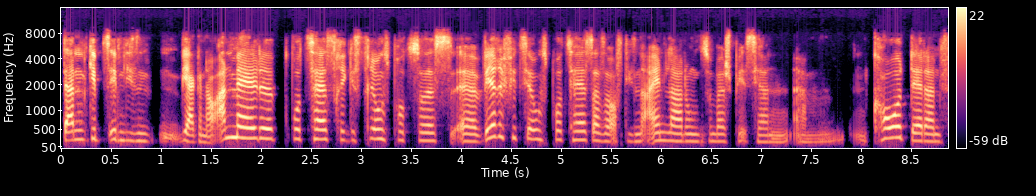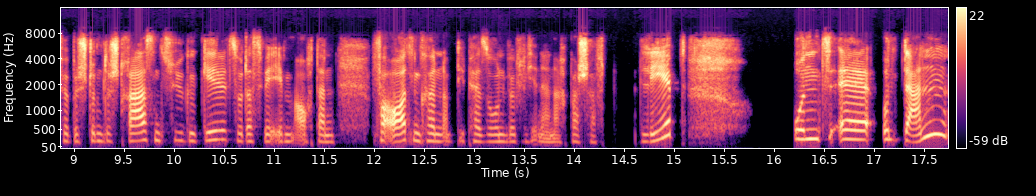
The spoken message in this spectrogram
dann gibt es eben diesen, ja genau, Anmeldeprozess, Registrierungsprozess, äh, Verifizierungsprozess. Also auf diesen Einladungen zum Beispiel ist ja ein, ähm, ein, Code, der dann für bestimmte Straßenzüge gilt, so dass wir eben auch dann verorten können, ob die Person wirklich in der Nachbarschaft lebt. Und, äh, und dann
